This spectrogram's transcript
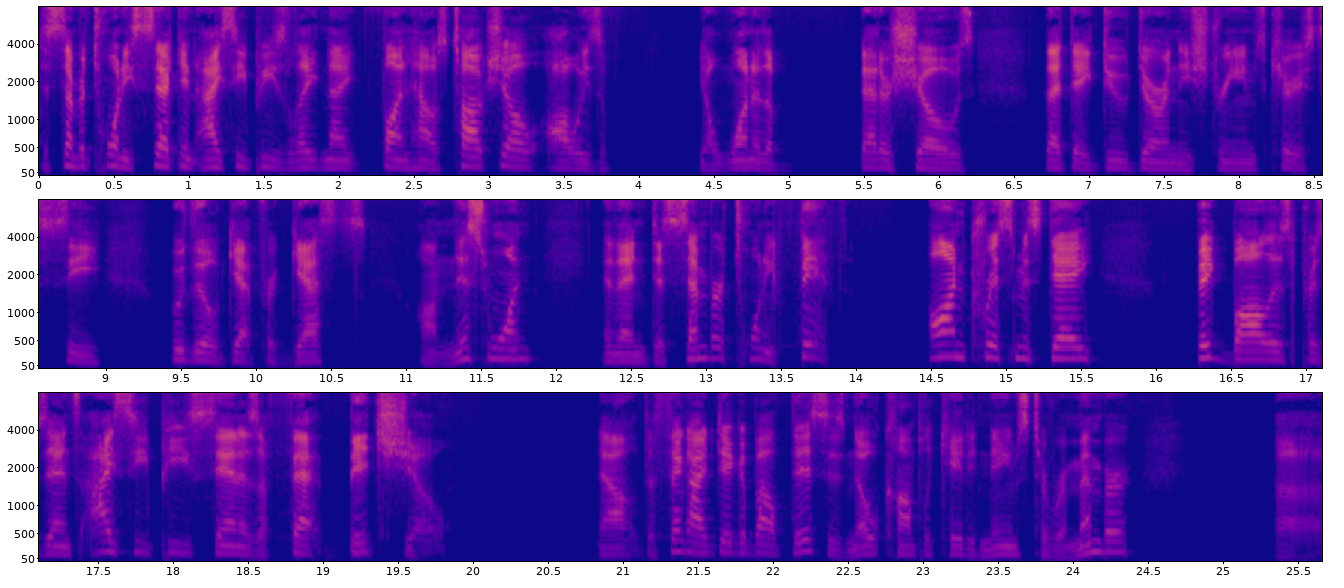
December 22nd, ICP's late night funhouse talk show. Always, you know, one of the better shows that they do during these streams. Curious to see who they'll get for guests on this one. And then December 25th, on Christmas Day, Big Ballers presents ICP Santa's a Fat Bitch Show. Now, the thing I dig about this is no complicated names to remember. Uh,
